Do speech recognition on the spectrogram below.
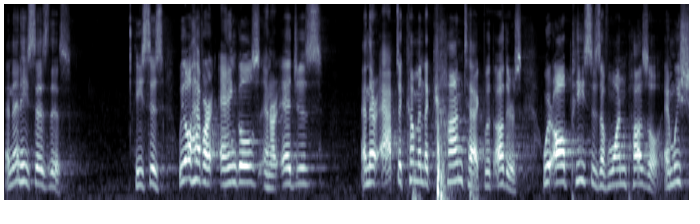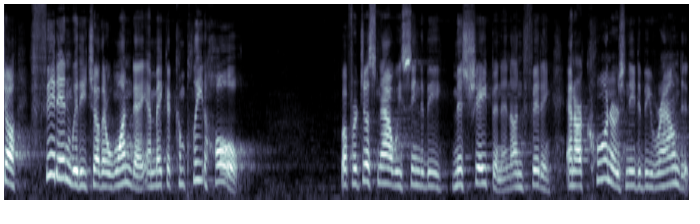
And then he says this He says, We all have our angles and our edges, and they're apt to come into contact with others. We're all pieces of one puzzle, and we shall fit in with each other one day and make a complete whole. But for just now, we seem to be misshapen and unfitting, and our corners need to be rounded.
